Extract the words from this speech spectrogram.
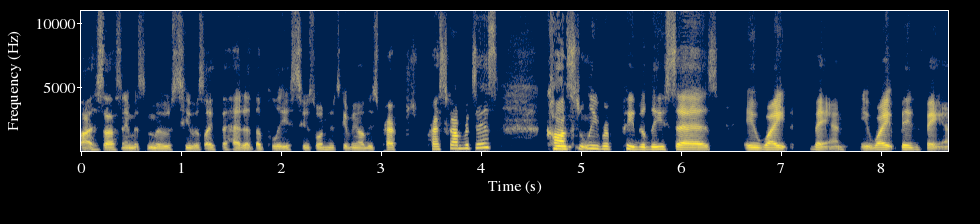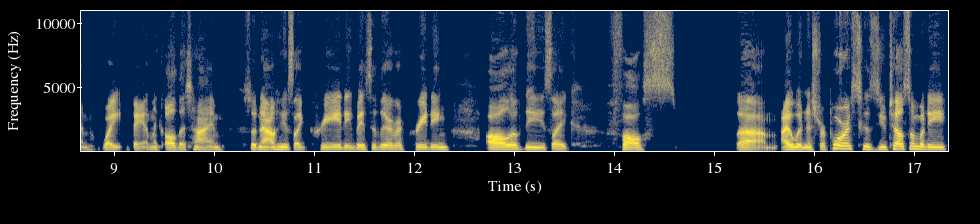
uh, his last name is moose. He was like the head of the police. He's one who's giving all these press press conferences. Constantly repeatedly says a white van a white big van white van like all the time. So now he's like creating basically they're creating all of these like false um eyewitness reports because you tell somebody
